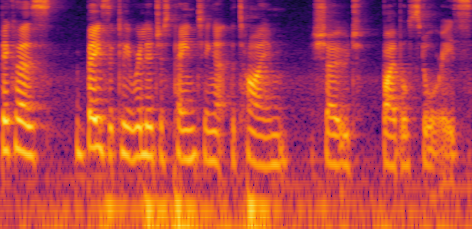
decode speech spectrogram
because basically religious painting at the time showed Bible stories,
